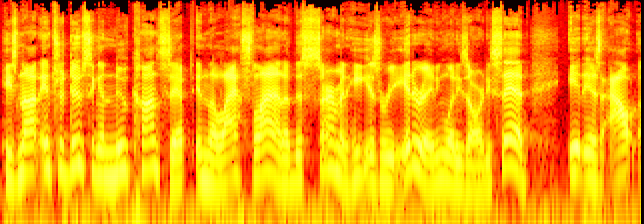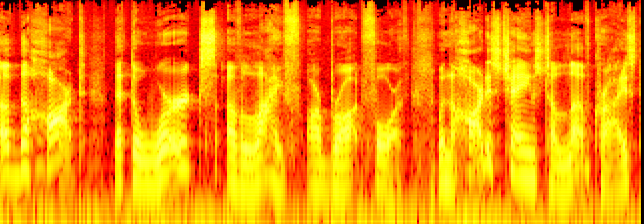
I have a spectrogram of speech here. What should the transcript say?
He's not introducing a new concept in the last line of this sermon. He is reiterating what he's already said. It is out of the heart that the works of life are brought forth. When the heart is changed to love Christ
